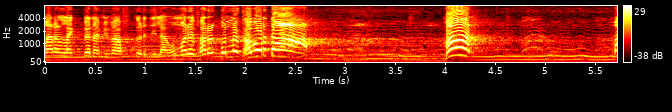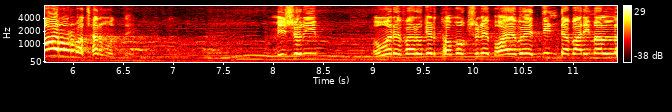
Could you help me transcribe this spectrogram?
মারা লাগবে না, আমি মাফ করে দিলাম। ওমরে ফারুক বলল, খবরদার, মার মার ওর মাথার মধ্যে। মিশরি ওমরে ফারুকের ধমক শুনে ভয়ে ভয়ে তিনটা বাড়ি মারল।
